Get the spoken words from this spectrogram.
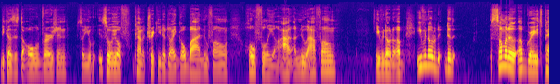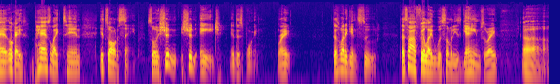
because it's the old version. So you so it'll kind of trick you to like go buy a new phone. Hopefully a, a new iPhone. Even though the up, even though the, the some of the upgrades past okay past like ten, it's all the same. So it shouldn't it shouldn't age at this point, right? That's why they're getting sued. That's how I feel like with some of these games, right? Uh,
